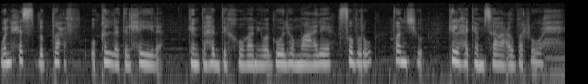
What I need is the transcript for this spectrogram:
ونحس بالضعف وقلة الحيلة. كنت أهدي إخواني وأقولهم ما عليه صبروا طنشوا كلها كم ساعة وبنروح.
